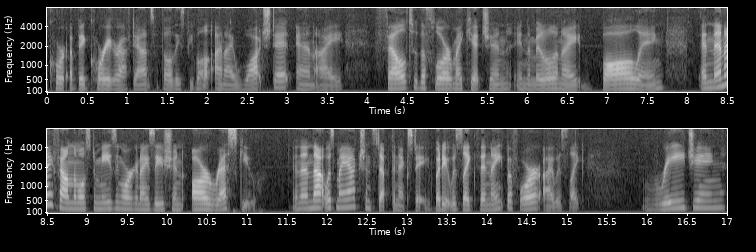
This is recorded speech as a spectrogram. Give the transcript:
Chor- a big choreographed dance with all these people, and I watched it and I fell to the floor of my kitchen in the middle of the night, bawling. And then I found the most amazing organization, Our Rescue, and then that was my action step the next day. But it was like the night before, I was like raging,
